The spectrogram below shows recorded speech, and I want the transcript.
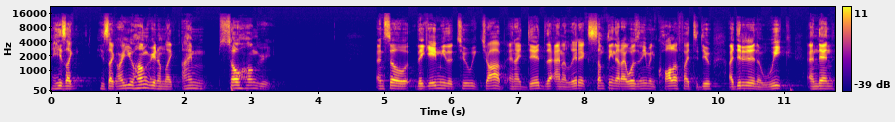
he's like, he's like, Are you hungry? And I'm like, I'm so hungry. And so they gave me the two week job, and I did the analytics, something that I wasn't even qualified to do. I did it in a week. And then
